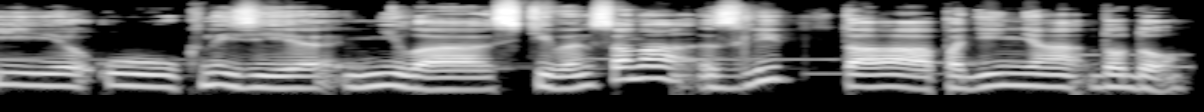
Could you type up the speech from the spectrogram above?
і у книзі Ніла Стівенсона Зліт та падіння Додо.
